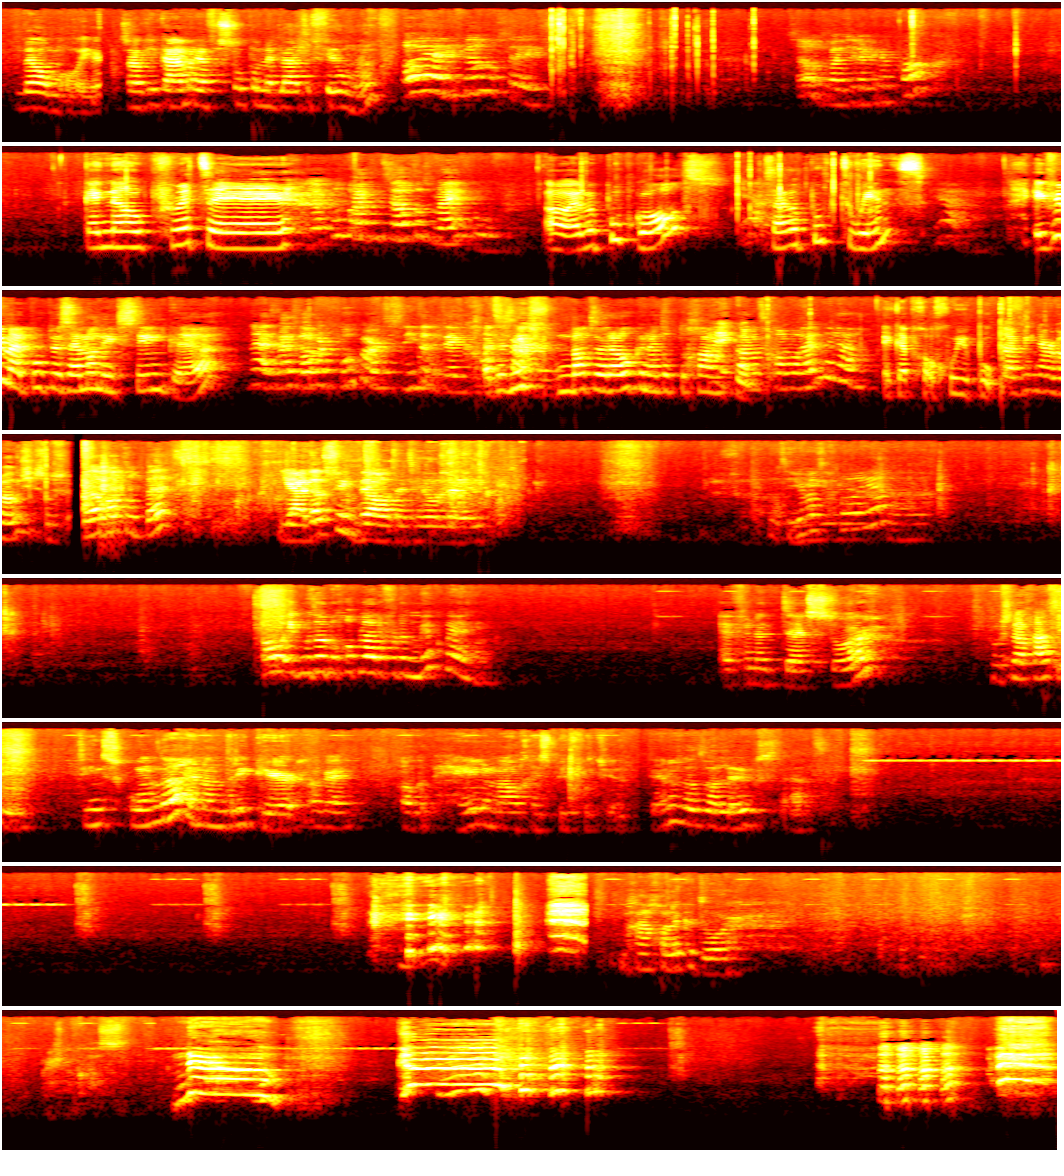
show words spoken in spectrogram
wel mooier. Zou ik je camera even stoppen met laten filmen? Oh ja, die filmt nog steeds. Zo, ruikt je lekker naar pak. Kijk nou, pretty. Jouw poep ruikt hetzelfde als mijn poep. Oh, hebben we poepgoals? Ja. Zijn we poep twins? Ja. Ik vind mijn poep dus helemaal niet stinken. hè? Nee, het ruikt wel naar poep, maar het is niet dat ik denk, Het is niet dat we roken net op de gang Nee, ik kan het gewoon wel handelen. Ik heb gewoon goede poep. Ruikt niet naar roosjes of zo. Wel wat op bed. Ja, dat vind ik wel altijd heel leuk. Wat hier wat gooien? Oh, ik moet ook nog opladen voor de mukbang. Even een test hoor. Hoe snel gaat ie? 10 seconden en dan drie keer. Oké. Oh, ik heb helemaal geen spiegeltje. Ik denk dat dat wel leuk staat. We gaan gewoon lekker door. Waar is mijn kast? No!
